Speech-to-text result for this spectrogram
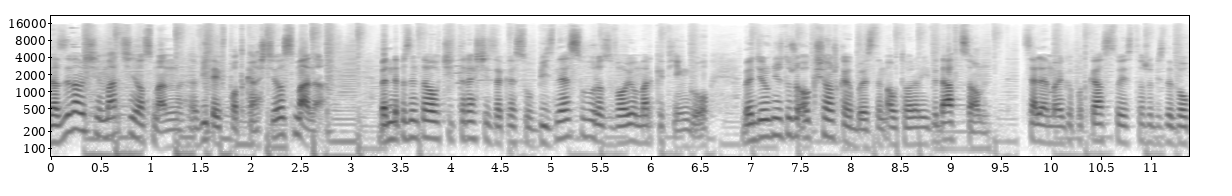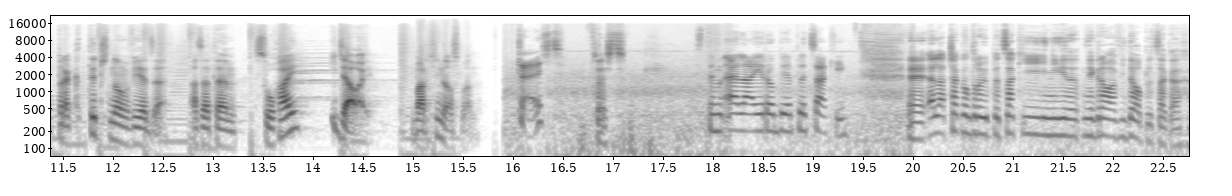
Nazywam się Marcin Osman. Witaj w podcaście Osmana. Będę prezentował Ci treści z zakresu biznesu, rozwoju, marketingu. Będzie również dużo o książkach, bo jestem autorem i wydawcą. Celem mojego podcastu jest to, żebyś zdobywał praktyczną wiedzę. A zatem słuchaj i działaj. Marcin Osman. Cześć, Cześć. jestem Ela i robię plecaki. Ela Czakon robi plecaki i nie, nie grała wideo o plecakach.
